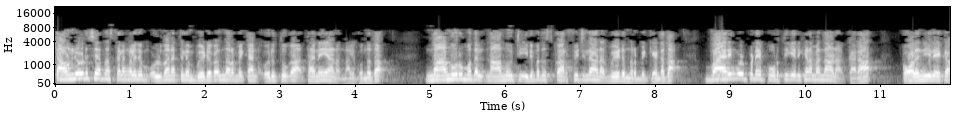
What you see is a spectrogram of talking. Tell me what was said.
ടൌണിനോട് ചേർന്ന സ്ഥലങ്ങളിലും ഉൾവനത്തിലും വീടുകൾ നിർമ്മിക്കാൻ ഒരു തുക തന്നെയാണ് നൽകുന്നത്. നാനൂറ് മുതൽ നാനൂറ്റി ഇരുപത് സ്ക്വയർ ഫീറ്റിലാണ് വീട് നിർമ്മിക്കേണ്ടത്. വയറിംഗ് ഉൾപ്പെടെ പൂർത്തീകരിക്കണമെന്നാണ് കരാർ. കോളനിയിലേക്ക്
